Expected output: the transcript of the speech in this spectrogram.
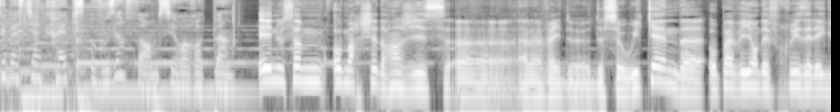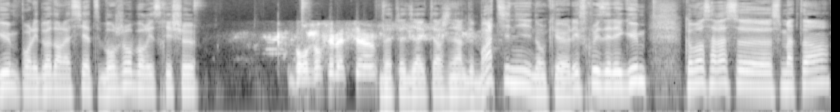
Sébastien Krebs vous informe sur Europe 1. Et nous sommes au marché de Ringis euh, à la veille de, de ce week-end, au pavillon des fruits et légumes pour les doigts dans l'assiette. Bonjour Boris Richeux. Bonjour Sébastien. Vous êtes le directeur général de Bratigny, donc euh, les fruits et légumes. Comment ça va ce, ce matin?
